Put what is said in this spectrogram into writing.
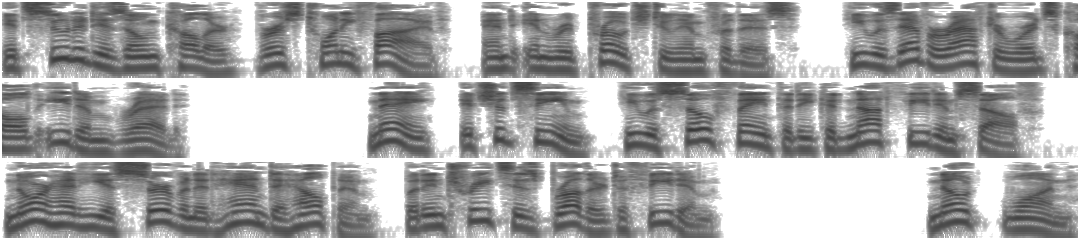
It suited his own color, verse 25, and in reproach to him for this, he was ever afterwards called Edom red. Nay, it should seem, he was so faint that he could not feed himself, nor had he a servant at hand to help him, but entreats his brother to feed him. Note 1.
